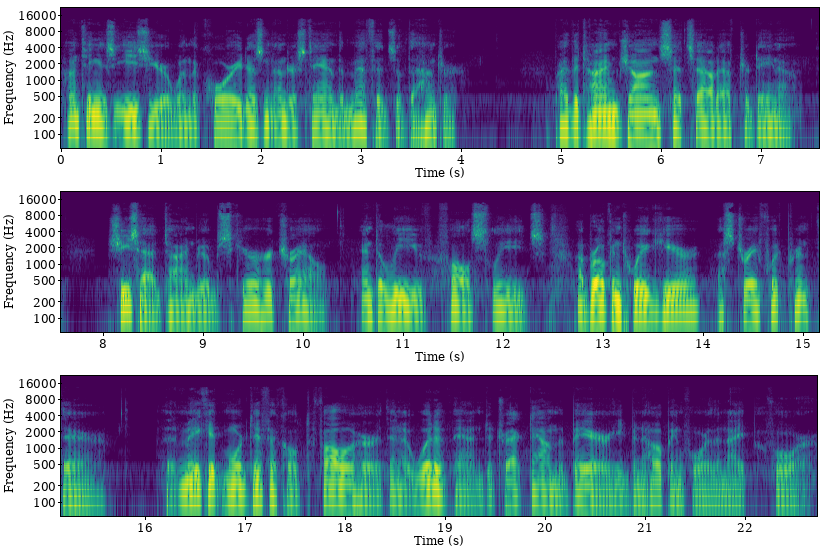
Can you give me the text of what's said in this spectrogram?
Hunting is easier when the quarry doesn't understand the methods of the hunter. By the time John sets out after Dana, she's had time to obscure her trail and to leave false leads, a broken twig here, a stray footprint there that make it more difficult to follow her than it would have been to track down the bear he'd been hoping for the night before.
